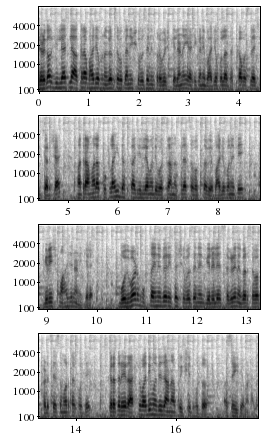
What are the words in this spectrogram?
जळगाव जिल्ह्यातल्या अकरा भाजप नगरसेवकांनी शिवसेनेत प्रवेश केल्यानं या ठिकाणी भाजपला धक्का बसल्याची चर्चा आहे. मात्र आम्हाला कुठलाही धक्का जिल्ह्यामध्ये बसला नसल्याचं वक्तव्य भाजप नेते गिरीश महाजन यांनी केलंय. बोदवड मुक्ताईनगर इथं शिवसेनेत गेलेले सगळे नगरसेवक खडसे समर्थक होते. खरं तर हे राष्ट्रवादीमध्ये जाणं अपेक्षित होतं असंही ते म्हणाले.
